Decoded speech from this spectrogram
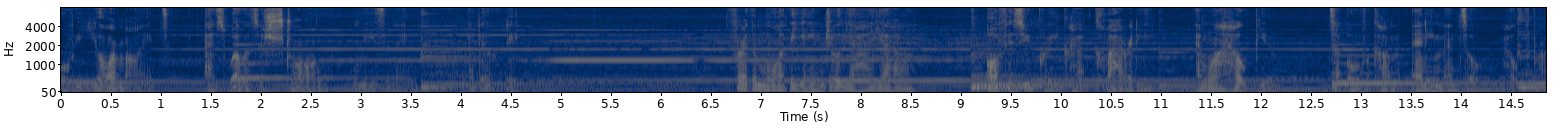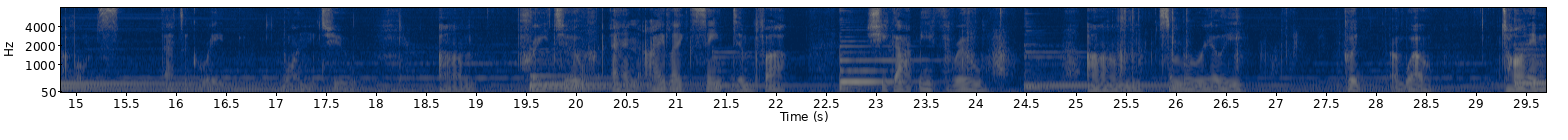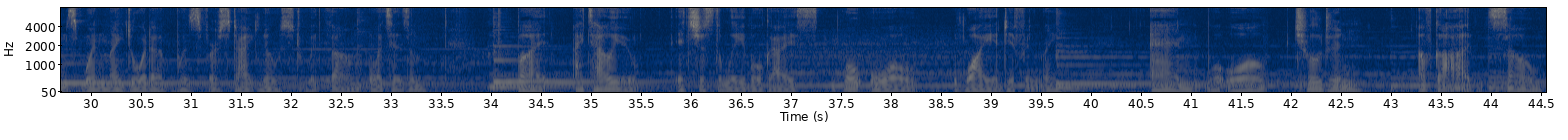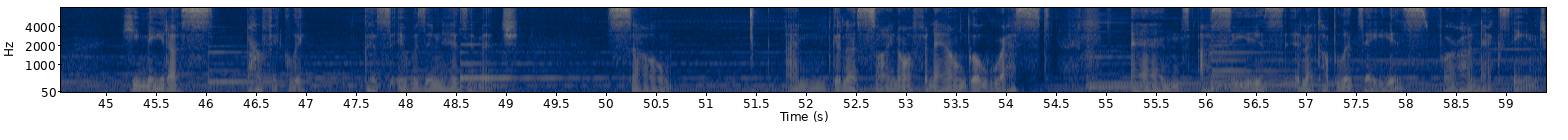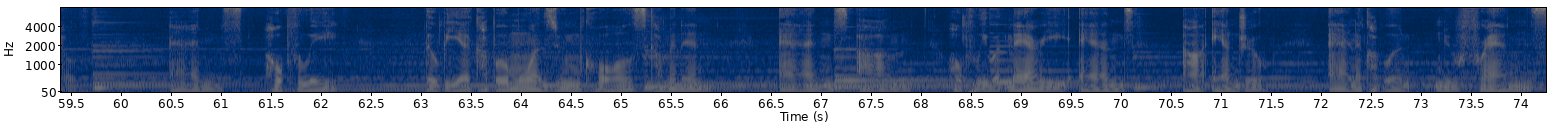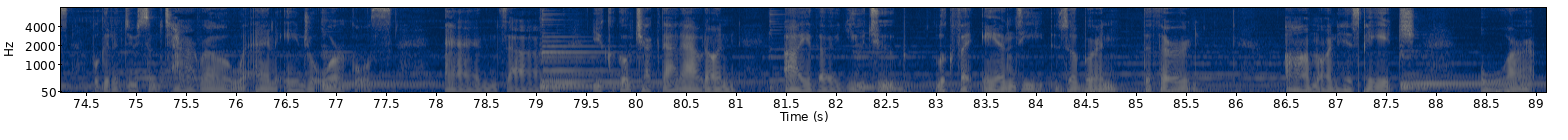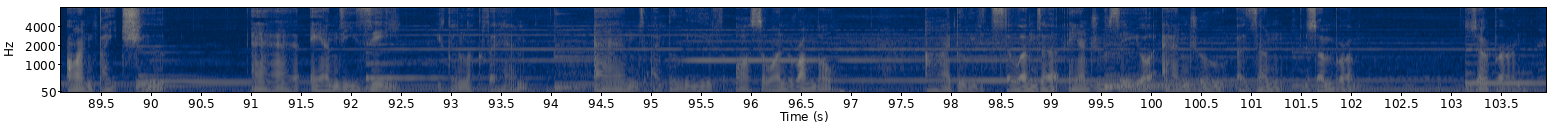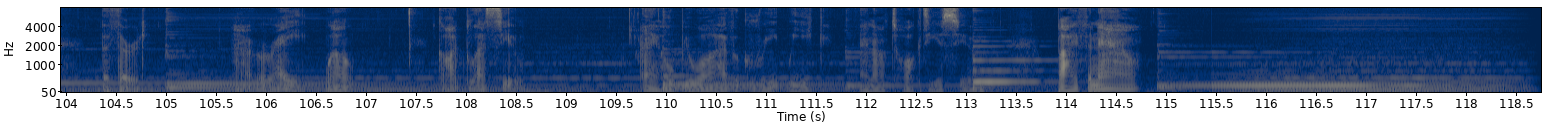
over your mind as well as a strong reasoning ability. Furthermore, the angel Yael offers you great clarity and will help you to overcome any mental health problems. That's a great one to um, pray to. And I like Saint Dymphna. She got me through um, some really good, uh, well, times when my daughter was first diagnosed with um, autism. But I tell you, it's just a label, guys. We're all wired differently, and we're all children of God. So He made us perfectly because it was in His image. So I'm gonna sign off for now and go rest. And I'll see you in a couple of days for our next angel. And hopefully, there'll be a couple more Zoom calls coming in. And um, hopefully, with Mary and uh, Andrew and a couple of new friends. We're going to do some tarot and angel oracles. And um, you could go check that out on either YouTube, look for Andy Zubrin III um, on his page, or on BitChute, uh, Andy Z. You can look for him. And I believe also on Rumble. Uh, I believe it's still under Andrew Z or Andrew Zun, Zurburn the third. All right. Well, God bless you. I hope you all have a great week, and I'll talk to you soon. Bye for now.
